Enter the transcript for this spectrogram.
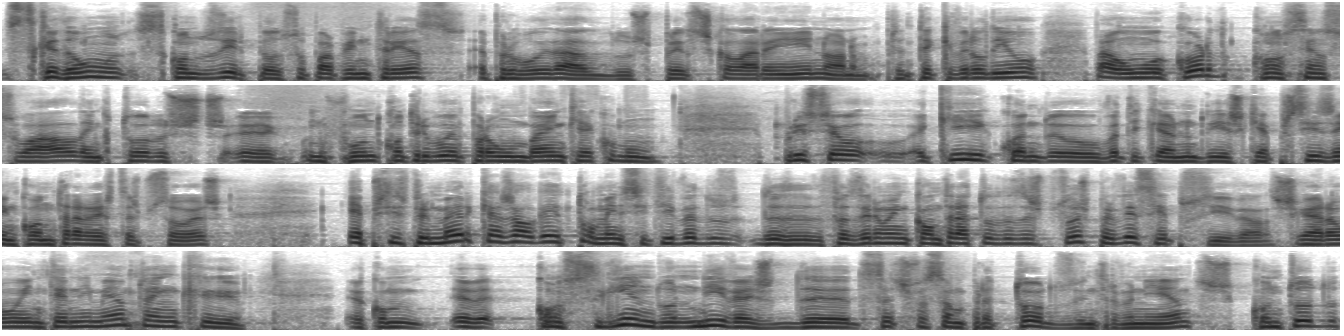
se cada um se conduzir pelo seu próprio interesse, a probabilidade dos preços escalarem é enorme. Portanto, tem que haver ali um, pá, um acordo consensual em que todos, eh, no fundo, contribuem para um bem que é comum. Por isso, eu, aqui, quando o Vaticano diz que é preciso encontrar estas pessoas, é preciso primeiro que haja alguém que tome a iniciativa de, de fazer um encontrar todas as pessoas para ver se é possível chegar a um entendimento em que, eh, eh, conseguindo níveis de, de, satisfação para todos os intervenientes, contudo,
